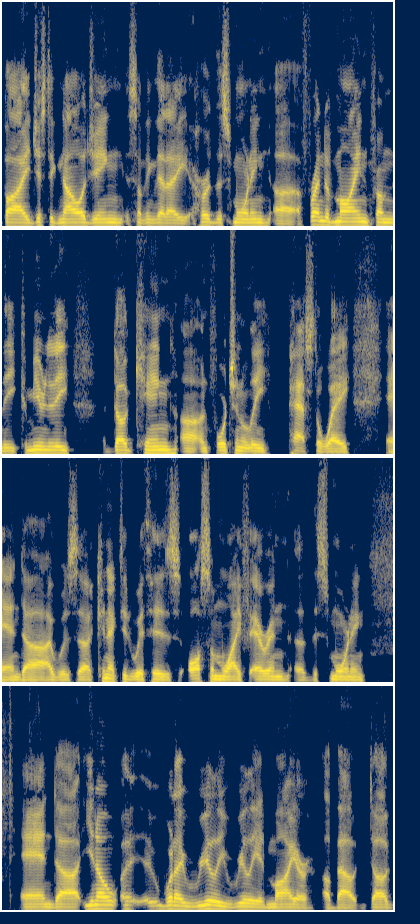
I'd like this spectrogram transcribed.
by just acknowledging something that I heard this morning. Uh, a friend of mine from the community, Doug King, uh, unfortunately passed away. And uh, I was connected with his awesome wife, Erin, this morning. And, uh, you know, uh, what I really, really admire about Doug,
